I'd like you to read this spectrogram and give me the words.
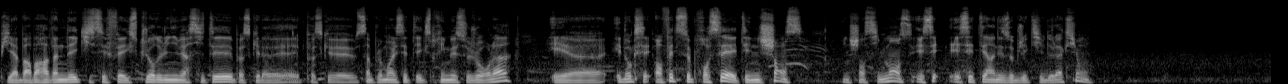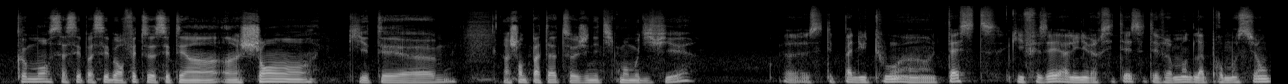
Puis il y a Barbara Van Dijk qui s'est fait exclure de l'université parce, qu'elle avait, parce que simplement elle s'était exprimée ce jour-là. Et, euh, donc, en fait, ce procès a été une chance, une chance immense. Et, c'était un des objectifs de l'action. Comment ça s'est passé? Ben, En fait, c'était un, un champ qui était euh, un champ de patates génétiquement modifié. Euh, c'était pas du tout un test qu'ils faisaient à l'université, c'était vraiment de la promotion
